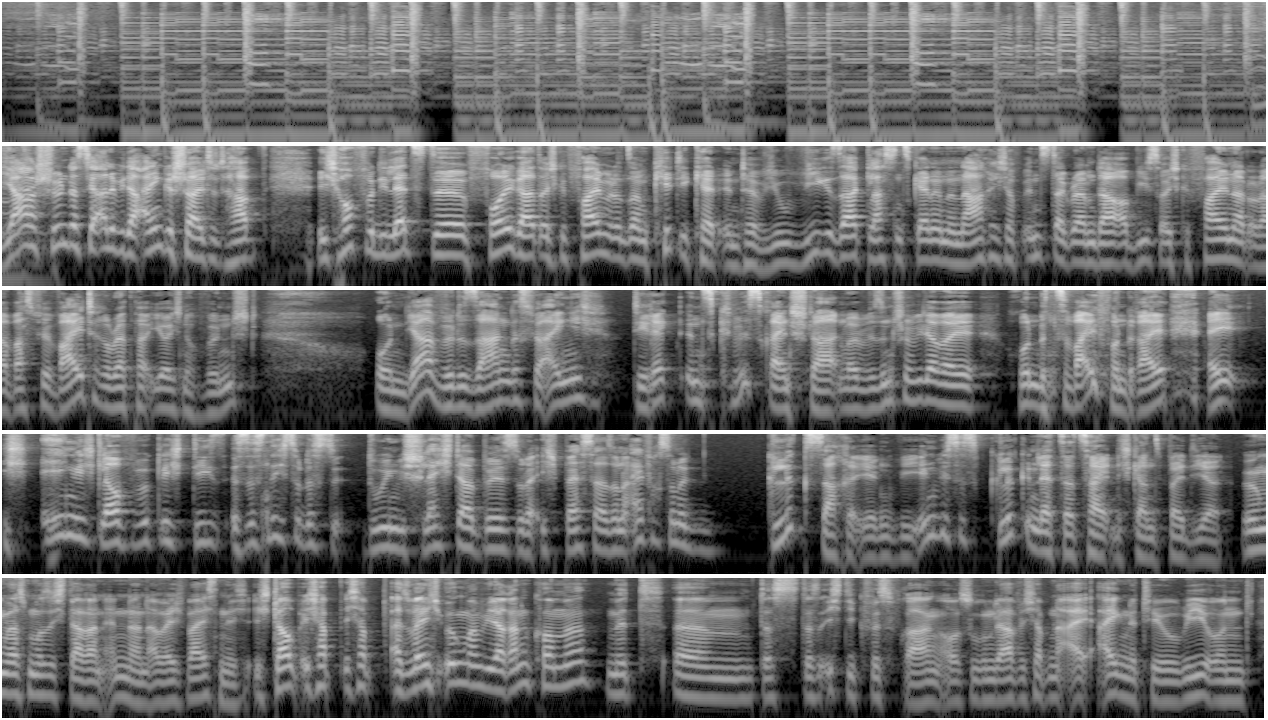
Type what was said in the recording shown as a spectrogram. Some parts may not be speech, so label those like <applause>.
Ja, schön, dass ihr alle wieder eingeschaltet habt. Ich hoffe, die letzte Folge hat euch gefallen mit unserem Kitty Cat Interview. Wie gesagt, lasst uns gerne eine Nachricht auf Instagram da, ob wie es euch gefallen hat oder was für weitere Rapper ihr euch noch wünscht. Und ja, würde sagen, dass wir eigentlich direkt ins Quiz reinstarten, weil wir sind schon wieder bei Runde 2 von 3. Ey, ich irgendwie glaube wirklich, dies, es ist nicht so, dass du, du irgendwie schlechter bist oder ich besser, sondern einfach so eine Glückssache irgendwie. Irgendwie ist das Glück in letzter Zeit nicht ganz bei dir. Irgendwas muss ich daran ändern, aber ich weiß nicht. Ich glaube, ich habe, ich habe, also wenn ich irgendwann wieder rankomme mit, ähm, dass, dass ich die Quizfragen aussuchen darf, ich habe eine eigene Theorie und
